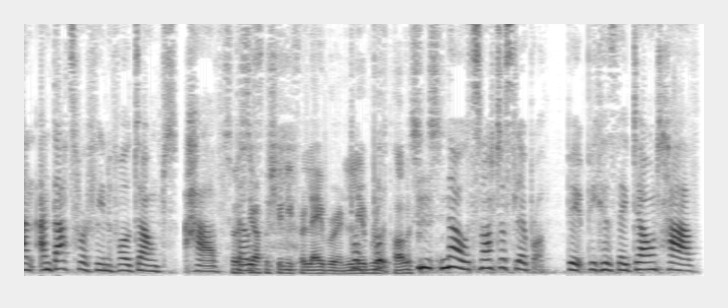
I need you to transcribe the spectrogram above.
And and that's where Fianna Fáil don't have. So those, it's the opportunity for Labour and but, liberal but, policies. No, it's not just liberal because they don't have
